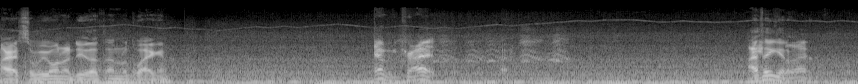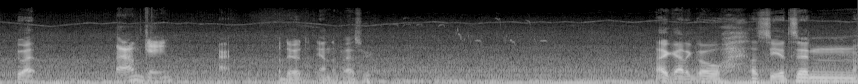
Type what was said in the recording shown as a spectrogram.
All right, so we want to do that then with the wagon. Yeah, we can try it. I think it'll for do it. I'm game. Alright. I'll do it end the passer. I gotta go. Let's see. It's in.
